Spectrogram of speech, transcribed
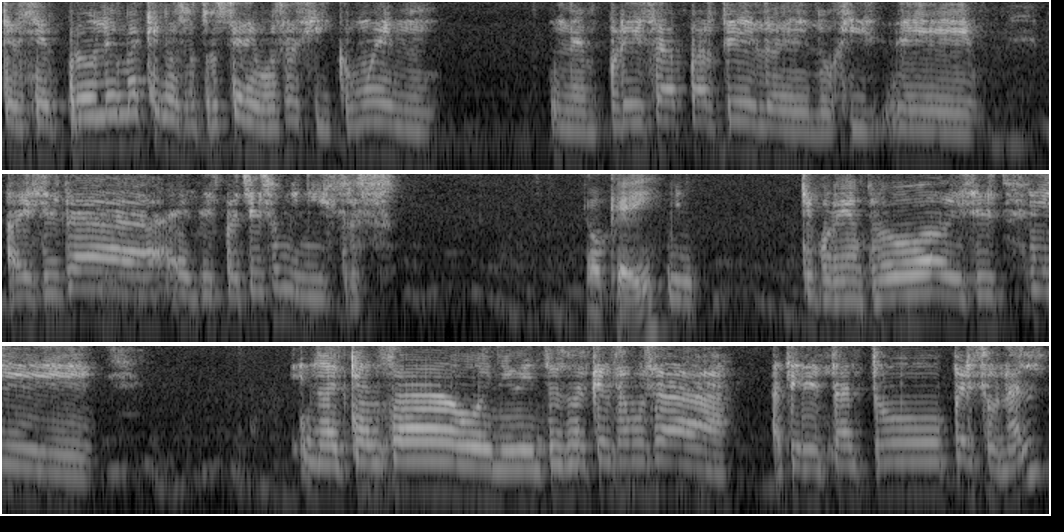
Tercer problema que nosotros tenemos así como en una empresa, aparte de lo de, de a veces da el despacho de suministros. Ok. Que por ejemplo a veces eh, no alcanza o en eventos no alcanzamos a, a tener tanto personal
